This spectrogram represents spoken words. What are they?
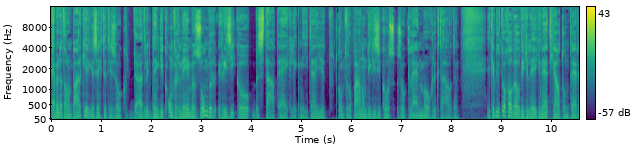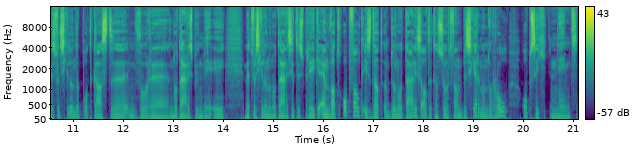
We hebben het al een paar keer gezegd, het is ook duidelijk, denk ik, ondernemen zonder risico bestaat eigenlijk niet. Hè. Het komt erop aan om die risico's zo klein mogelijk te houden. Ik heb nu toch al wel de gelegenheid gehad om tijdens verschillende podcasts uh, voor uh, notaris.be met verschillende notarissen te spreken. En wat opvalt is dat de notaris altijd een soort van beschermende rol op zich neemt.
